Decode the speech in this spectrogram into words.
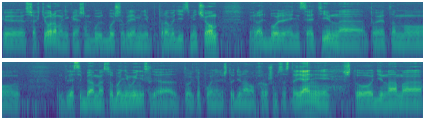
э, с Шахтером. Они, конечно, будут больше времени проводить с мячом, играть более инициативно. Поэтому для себя мы особо не вынесли, а только поняли, что Динамо в хорошем состоянии, что Динамо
